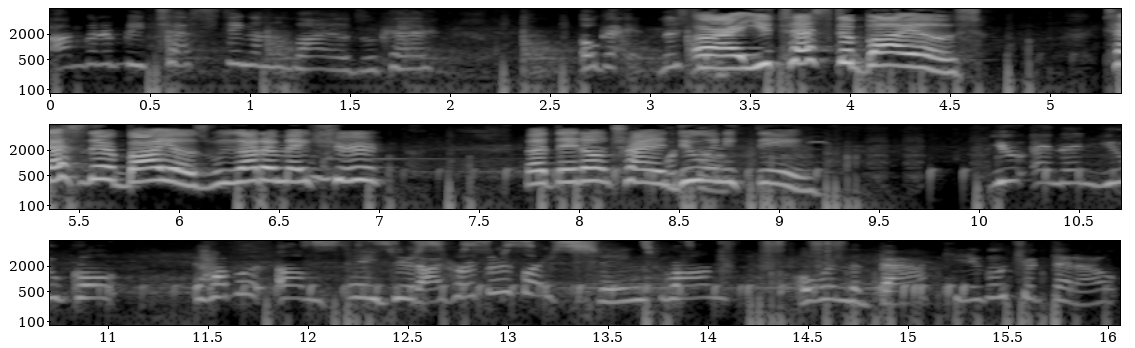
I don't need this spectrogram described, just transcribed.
I'm gonna be testing on the bios, Okay. Okay. Listen. All right, you test the bios. Test their bios. We gotta make sure that they don't try and What do the- anything. You and then you go. How about um? Hey, dude, I heard there's like things wrong over in the back. Can you go check that out?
